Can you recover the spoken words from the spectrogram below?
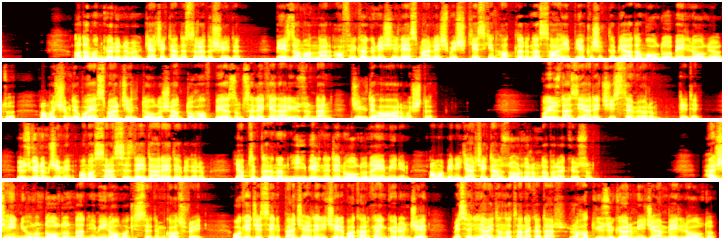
Adamın görünümü gerçekten de sıra dışıydı. Bir zamanlar Afrika güneşiyle esmerleşmiş keskin hatlarına sahip yakışıklı bir adam olduğu belli oluyordu ama şimdi bu esmer ciltte oluşan tuhaf beyazımsı lekeler yüzünden cildi ağarmıştı. ''Bu yüzden ziyaretçi istemiyorum.'' dedi. ''Üzgünüm Jimmy ama sensiz de idare edebilirim. Yaptıklarının iyi bir nedeni olduğuna eminim ama beni gerçekten zor durumda bırakıyorsun. Her şeyin yolunda olduğundan emin olmak istedim Godfrey. O gece seni pencereden içeri bakarken görünce meseleyi aydınlatana kadar rahat yüzü görmeyeceğim belli oldu.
